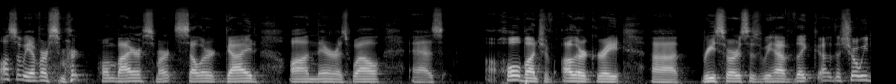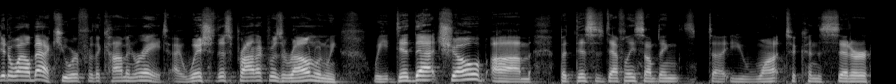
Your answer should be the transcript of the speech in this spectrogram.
Also, we have our smart home buyer, smart seller guide on there as well as a whole bunch of other great uh, resources. We have like uh, the show we did a while back, Cure for the Common Rate. I wish this product was around when we we did that show, um, but this is definitely something that you want to consider.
